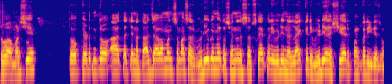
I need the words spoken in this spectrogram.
જોવા મળશે. તો ખેડૂત મિત્રો, આ અત્યારના તાજા હવામાન સમાચાર વીડિયો ગમ્યો તો ચેનલને સબસ્ક્રાઈબ કરી, વિડીયોને લાઇક કરી, વિડીયોને શેર પણ કરી દેજો.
